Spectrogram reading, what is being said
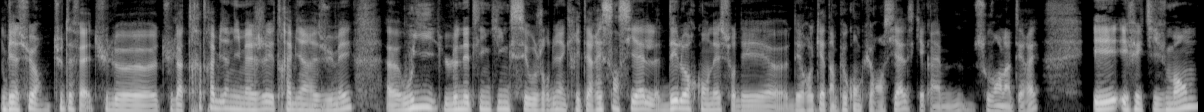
Bien sûr, tout à fait. Tu le, tu l'as très très bien imagé et très bien résumé. Euh, oui, le netlinking c'est aujourd'hui un critère essentiel dès lors qu'on est sur des, euh, des requêtes un peu concurrentielles, ce qui est quand même souvent l'intérêt. Et effectivement,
